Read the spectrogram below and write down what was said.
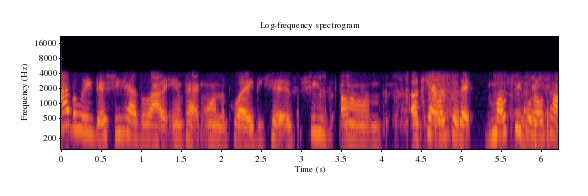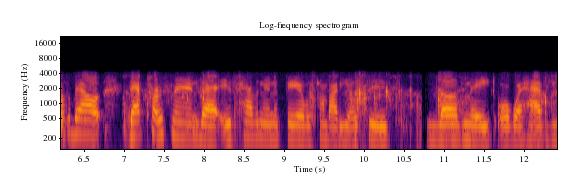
i believe that she has a lot of impact on the play because she's um a character that most people don't talk about. That person that is having an affair with somebody else's love mate or what have you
